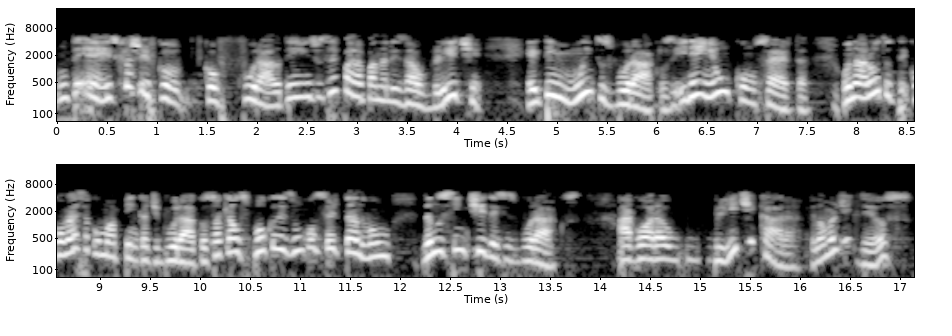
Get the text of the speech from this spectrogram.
Não tem, é isso que eu achei que ficou, ficou furado. Tem, se você parar pra analisar o Bleach, ele tem muitos buracos e nenhum conserta. O Naruto te- começa com uma pinca de buracos, só que aos poucos eles vão consertando, vão dando sentido a esses buracos. Agora, o Bleach, cara, pelo amor de Deus.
